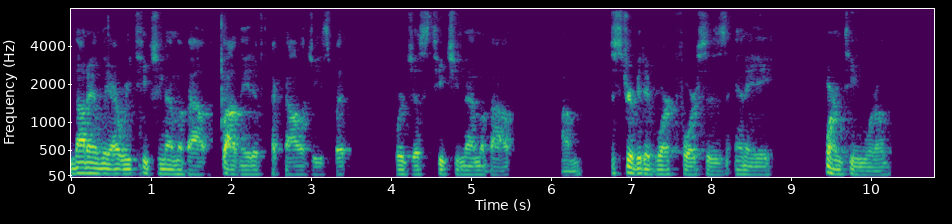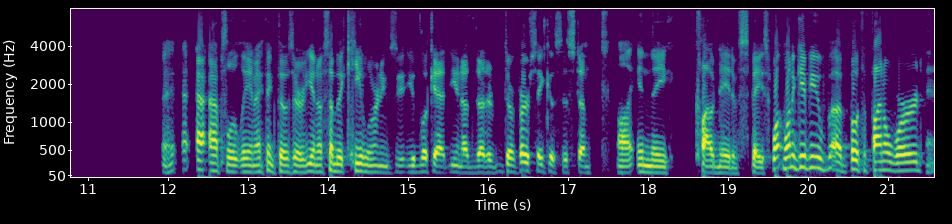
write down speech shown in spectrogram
not only are we teaching them about cloud native technologies, but we're just teaching them about um, distributed workforces in a quarantine world. Absolutely, and I think those are you know some of the key learnings you look at you know the diverse ecosystem uh, in the cloud native space. Want, want to give you uh, both a final word and,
